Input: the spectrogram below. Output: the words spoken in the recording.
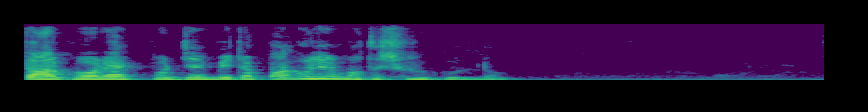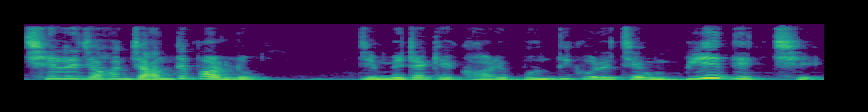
তারপর এক পর্যায়ে মেয়েটা পাগলের মতো শুরু করল। ছেলে যখন জানতে পারল যে মেয়েটাকে ঘরে বন্দি করেছে এবং বিয়ে দিচ্ছে,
